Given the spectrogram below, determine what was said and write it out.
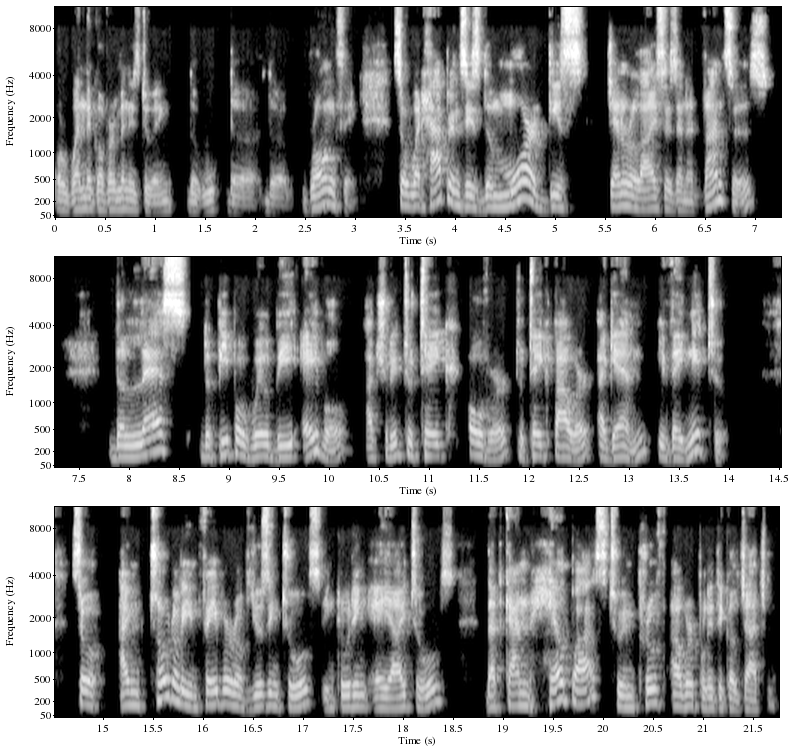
or when the government is doing the, the, the wrong thing. So what happens is the more this generalizes and advances, the less the people will be able actually to take over, to take power again if they need to. So I'm totally in favor of using tools, including AI tools, that can help us to improve our political judgment.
